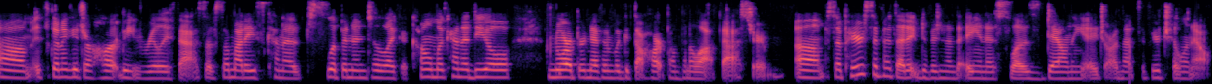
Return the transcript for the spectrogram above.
um, it's going to get your heart beating really fast. So if somebody's kind of slipping into like a coma kind of deal, norepinephrine would get that heart pumping a lot faster. Um, so parasympathetic division of the ANS slows down the HR, and that's if you're chilling out.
